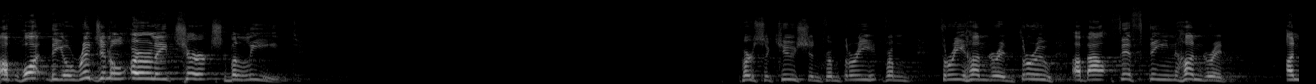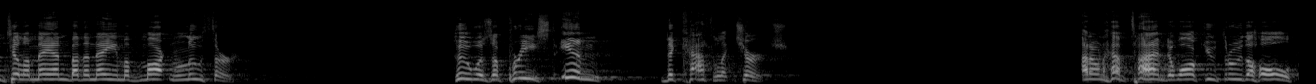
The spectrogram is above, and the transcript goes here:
of what the original early church believed. Persecution from, three, from 300 through about 1500 until a man by the name of Martin Luther, who was a priest in the Catholic Church. I don't have time to walk you through the whole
